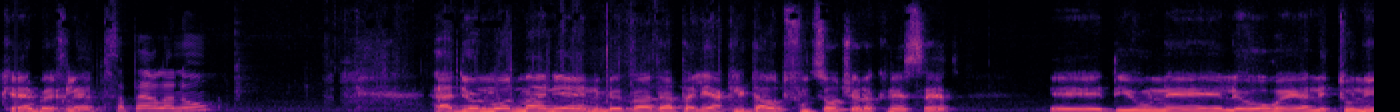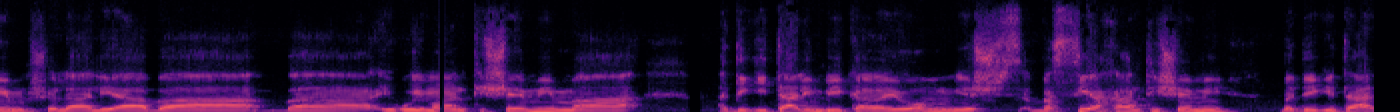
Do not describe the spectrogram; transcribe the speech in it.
כן, בהחלט. ספר לנו. היה דיון מאוד מעניין בוועדת עלייה, קליטה ותפוצות של הכנסת. אה, דיון לאור הנתונים של העלייה באירועים האנטישמיים הדיגיטליים בעיקר היום, יש בשיח האנטישמי בדיגיטל.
